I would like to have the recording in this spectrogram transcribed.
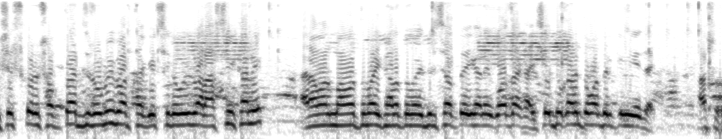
বিশেষ করে সপ্তাহের যে রবিবার থাকে সেই রবিবার আসি এখানে। আর আমার মামাতো ভাই খালাতো ভাইদের সাথে এখানে গজা খাই সেই দোকানে তোমাদেরকে নিয়ে যাই। আসো।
